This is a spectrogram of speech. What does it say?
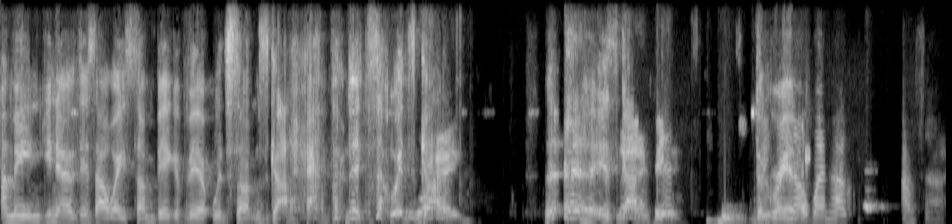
I mean, you know, there's always some big event when something's got to happen, and so it's right. got it's got to be the Do grand. We know when her? I'm sorry.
